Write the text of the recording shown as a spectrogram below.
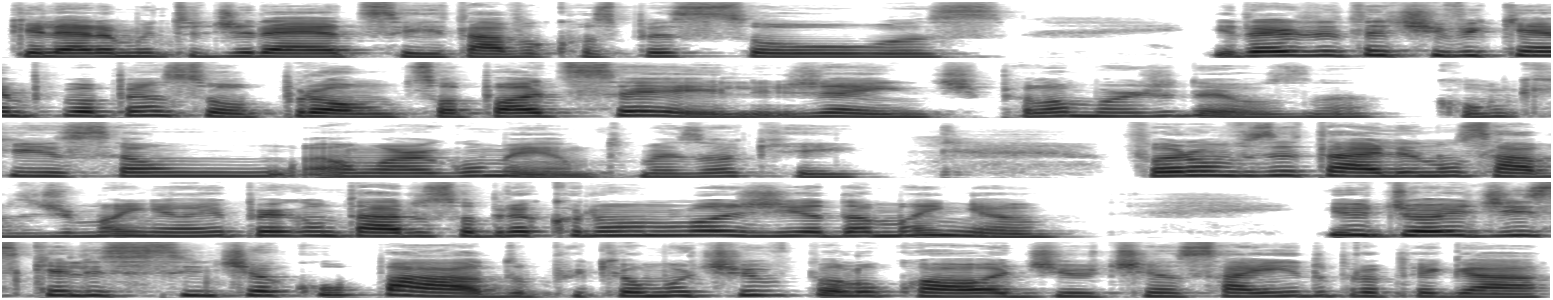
que ele era muito direto, se irritava com as pessoas. E daí o detetive Campbell pensou: pronto, só pode ser ele. Gente, pelo amor de Deus, né? Como que isso é um, é um argumento? Mas ok. Foram visitar ele no sábado de manhã e perguntaram sobre a cronologia da manhã. E o Joey disse que ele se sentia culpado, porque o motivo pelo qual a Jill tinha saído para pegar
